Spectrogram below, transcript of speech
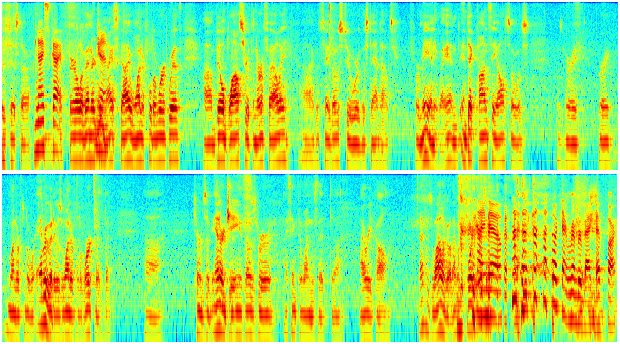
was just a nice guy, barrel of energy, yeah. nice guy, wonderful to work with. Uh, Bill Blosser at the North Valley. Uh, I would say those two were the standouts for me, anyway. And, and Dick Ponzi also was was very very wonderful to work. Everybody was wonderful to work with, but uh, in terms of energy, those were I think the ones that uh, I recall. That was a while ago. That was four years ago. I know. I can't remember back that far.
